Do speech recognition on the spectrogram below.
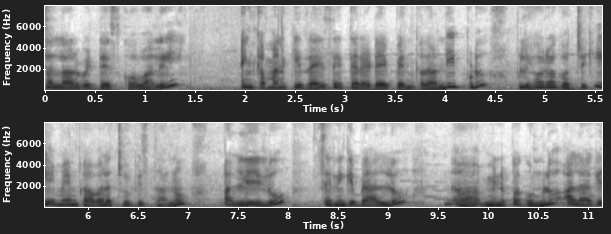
చల్లారు పెట్టేసుకోవాలి ఇంకా మనకి రైస్ అయితే రెడీ అయిపోయింది కదండి ఇప్పుడు పులిహోర గొజ్జుకి ఏమేమి కావాలో చూపిస్తాను. పల్లీలు శనగబ్యాళ్ళు మినపగుండ్లు అలాగే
